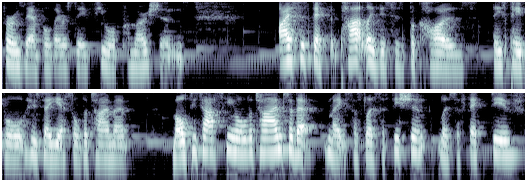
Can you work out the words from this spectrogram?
For example, they receive fewer promotions. I suspect that partly this is because these people who say yes all the time are multitasking all the time. So that makes us less efficient, less effective,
